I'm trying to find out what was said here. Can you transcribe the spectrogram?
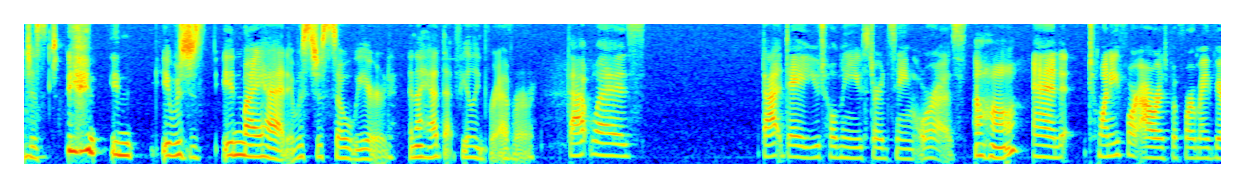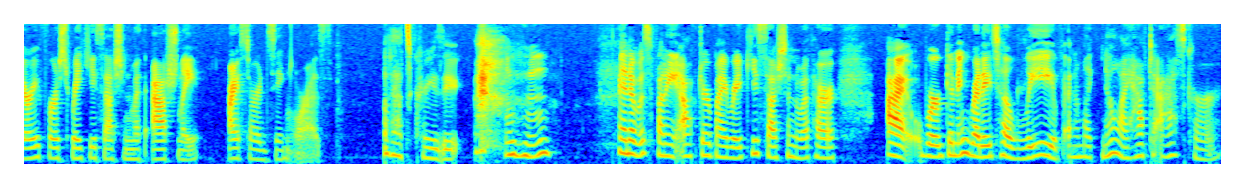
just in, in. It was just in my head. It was just so weird, and I had that feeling forever. That was that day you told me you started seeing auras. Uh huh. And 24 hours before my very first Reiki session with Ashley, I started seeing auras. Oh, that's crazy. mm-hmm. And it was funny after my Reiki session with her. I we're getting ready to leave and I'm like, "No, I have to ask her.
